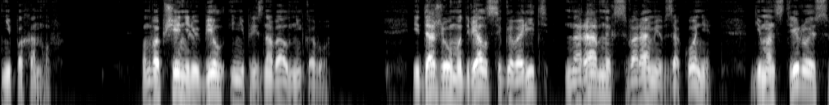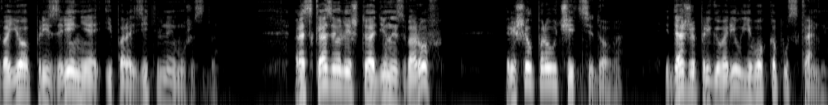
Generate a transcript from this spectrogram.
ни паханов. Он вообще не любил и не признавал никого. И даже умудрялся говорить на равных с ворами в законе демонстрируя свое презрение и поразительное мужество. Рассказывали, что один из воров решил проучить Седова и даже приговорил его к опусканию.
